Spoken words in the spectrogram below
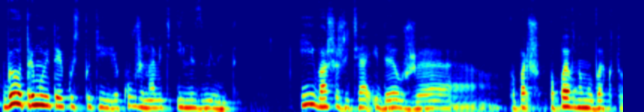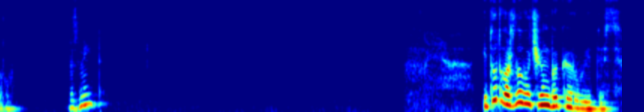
Ви отримуєте якусь подію, яку вже навіть і не змінити. І ваше життя іде вже по, перш... по певному вектору. Розумієте? І тут важливо, чим ви керуєтесь.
